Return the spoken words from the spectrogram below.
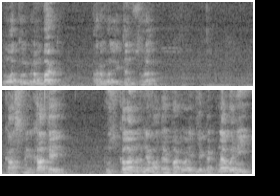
હું અતુલ બ્રહ્મભટ્ટ, અરવલ્લી ધનસુરા કાશ્મીર ખાતે ભૂસ્ખલન અને વાદળ ફાટવાની જે ઘટના બની,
